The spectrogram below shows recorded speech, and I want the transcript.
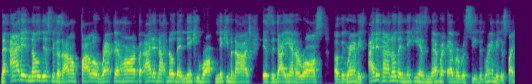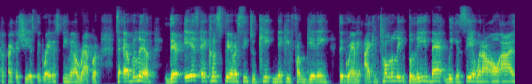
Now, I didn't know this because I don't follow rap that hard, but I did not know that Nicki Rock, Nicki Minaj is the Diana Ross of the Grammys. I did not know that Nicki has never ever received the Grammy, despite the fact that she is the greatest female rapper to ever live. There is a conspiracy to keep Nicki from getting the Grammy. I can totally believe that. We can see it with our own eyes.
